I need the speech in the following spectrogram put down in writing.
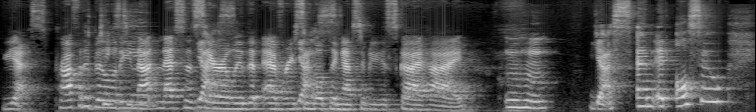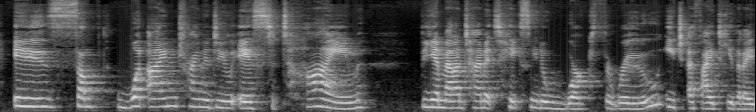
Yes, profitability, not necessarily yes. that every yes. single thing has to be sky high. Mm-hmm. Yes, and it also is some. What I'm trying to do is to time the amount of time it takes me to work through each FIT that I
